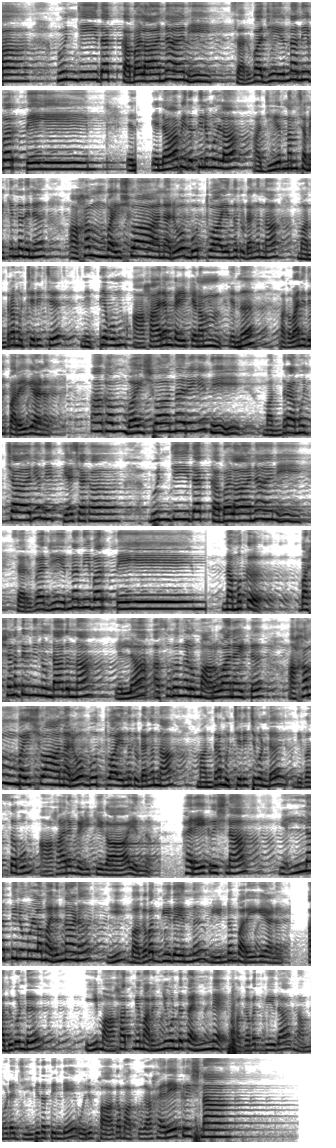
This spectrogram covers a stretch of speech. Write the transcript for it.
ഭുഞ്ചീത കബളാനാനി സർവജീർണ നിവർത്തേയേ എല്ലാവിധത്തിലുമുള്ള അജീർണം ശമിക്കുന്നതിന് അഹം വൈശ്വാനരോ ഭൂത്വ എന്ന് തുടങ്ങുന്ന മന്ത്രമുച്ചരിച്ച് നിത്യവും ആഹാരം കഴിക്കണം എന്ന് ഭഗവാൻ ഇതിൽ പറയുകയാണ്. അഹം വൈശ്വാനരീതി മന്ത്രമുച്ചാര്യ നിത്യശക. ഭുഞ്ചീത കബളാനാനി സർവജീർണ നിവർത്തേയേ. നമുക്ക് ഭക്ഷണത്തിൽ നിന്നുണ്ടാകുന്ന എല്ലാ അസുഖങ്ങളും മാറുവാനായിട്ട് അഹം വൈശ്വാനരോ ഭൂത്വ എന്ന് തുടങ്ങുന്ന മന്ത്രം ഉച്ചരിച്ചുകൊണ്ട് ദിവസവും ആഹാരം കഴിക്കുക എന്ന്. ഹരേ കൃഷ്ണ. എല്ലാത്തിനുമുള്ള മരുന്നാണ് ഈ ഭഗവത്ഗീതയെന്ന് വീണ്ടും പറയുകയാണ്. അതുകൊണ്ട് ഈ മാഹാത്മ്യം അറിഞ്ഞുകൊണ്ട് തന്നെ ഭഗവത്ഗീത നമ്മുടെ ജീവിതത്തിന്റെ ഒരു ഭാഗമാക്കുക. ഹരേ കൃഷ്ണ.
